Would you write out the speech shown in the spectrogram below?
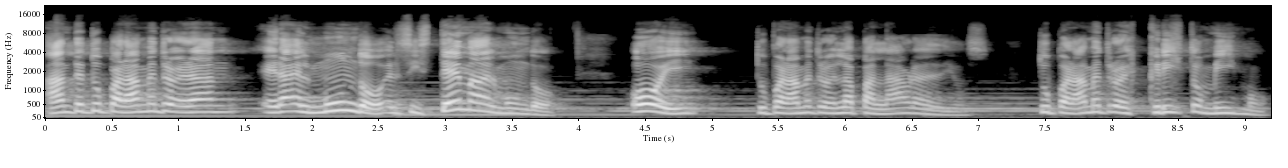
Antes tu parámetro eran, era el mundo, el sistema del mundo. Hoy tu parámetro es la palabra de Dios. Tu parámetro es Cristo mismo.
